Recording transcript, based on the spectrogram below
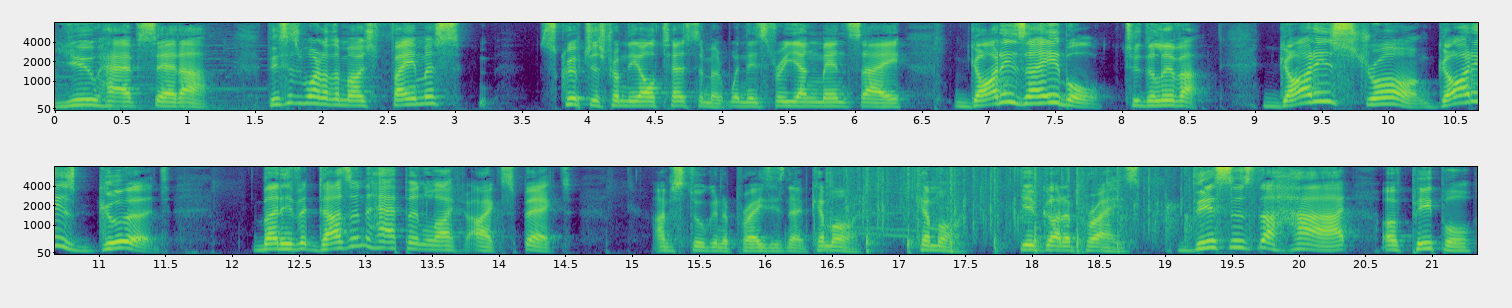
you have set up. This is one of the most famous scriptures from the Old Testament when these three young men say, God is able to deliver. God is strong. God is good. But if it doesn't happen like I expect, I'm still going to praise his name. Come on. Come on. You've got to praise. This is the heart of people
